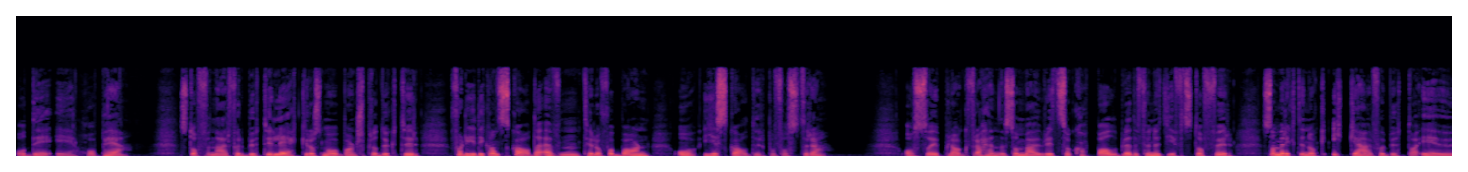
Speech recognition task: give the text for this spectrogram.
og DEHP. Stoffene er forbudt i leker og småbarnsprodukter fordi de kan skade evnen til å få barn og gi skader på fosteret. Også i plagg fra Hennes og Maurits og Kappal ble det funnet giftstoffer, som riktignok ikke er forbudt av EU.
